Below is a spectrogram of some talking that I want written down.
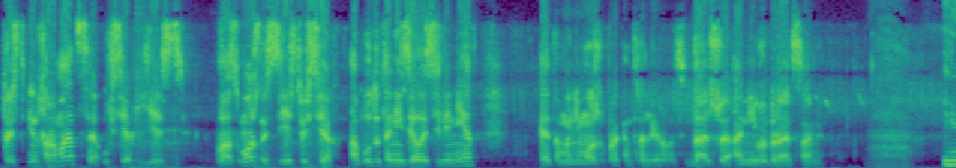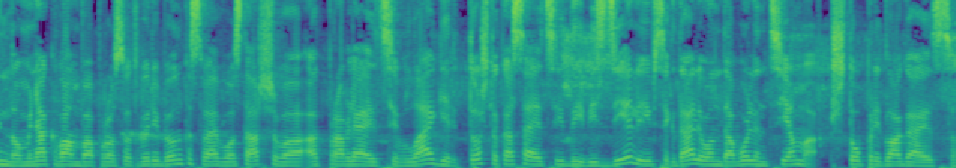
То есть информация у всех есть. Возможность есть у всех. А будут они делать или нет, это мы не можем проконтролировать. Дальше они выбирают сами. Инна, у меня к вам вопрос. Вот вы ребенка своего старшего отправляете в лагерь. То, что касается еды, везде ли и всегда ли он доволен тем, что предлагается?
